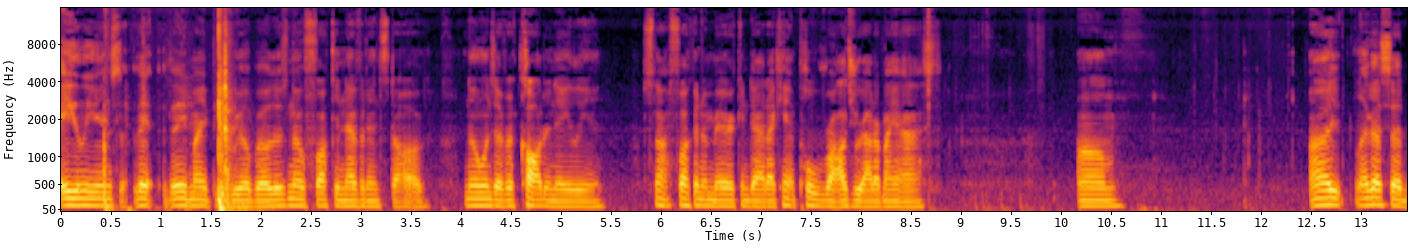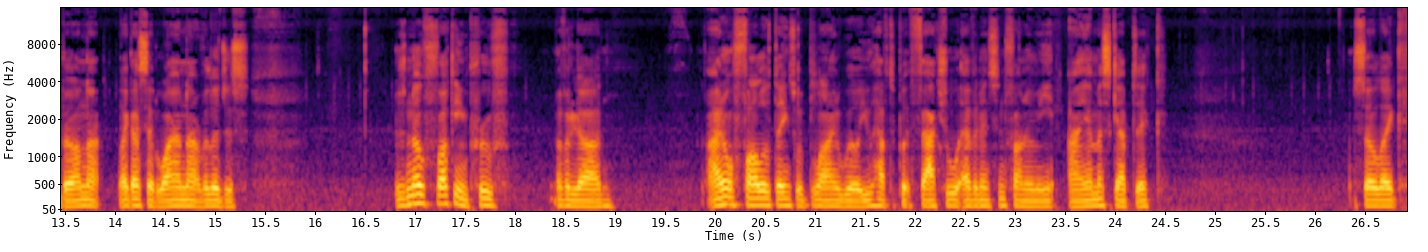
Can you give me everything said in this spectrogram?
aliens, they, they might be real, bro. There's no fucking evidence, dog. No one's ever caught an alien. It's not fucking American Dad. I can't pull Roger out of my ass. Um, I, like I said, bro, I'm not, like I said, why I'm not religious. There's no fucking proof of a God. I don't follow things with blind will. You have to put factual evidence in front of me. I am a skeptic. So like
